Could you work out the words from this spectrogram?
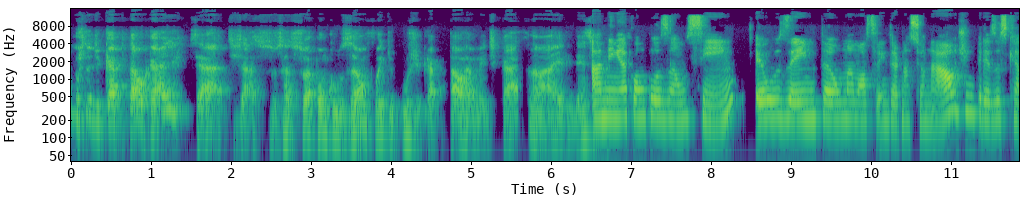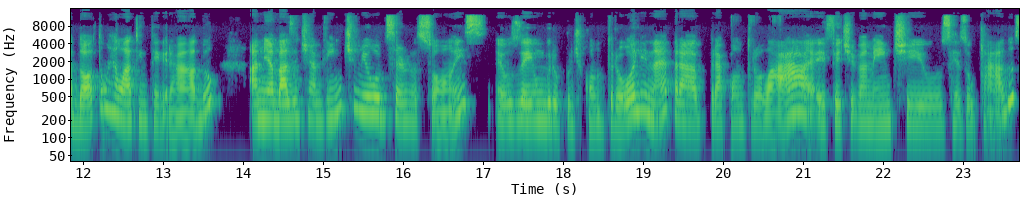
O custo de capital cai? Acha, já, a sua conclusão foi que o custo de capital realmente cai? Não, há evidências. A minha conclusão, sim. Eu usei, então, uma amostra internacional de empresas que adotam relato integrado. A minha base tinha 20 mil observações. Eu usei um grupo de controle, né, para controlar efetivamente os resultados.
